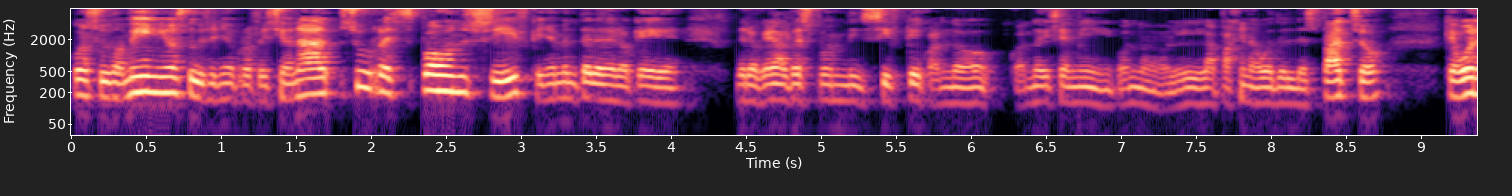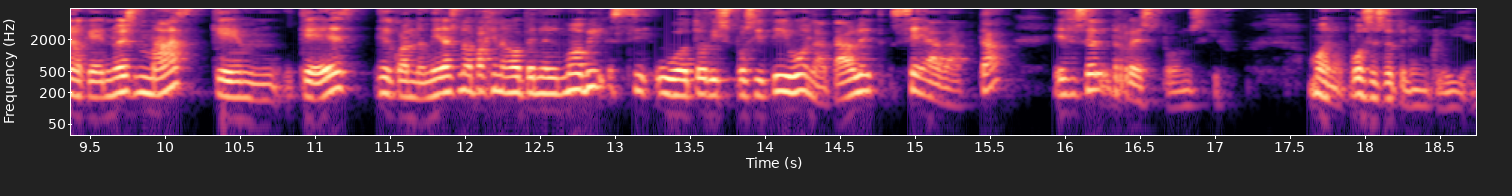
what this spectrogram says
con su dominio, su diseño profesional, su responsive, que yo me enteré de lo que, de lo que era el responsive que cuando, cuando hice mi, cuando la página web del despacho, que bueno, que no es más que, es que cuando miras una página web en el móvil u otro dispositivo, en la tablet, se adapta. Eso es el responsive. Bueno, pues eso te lo incluye.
